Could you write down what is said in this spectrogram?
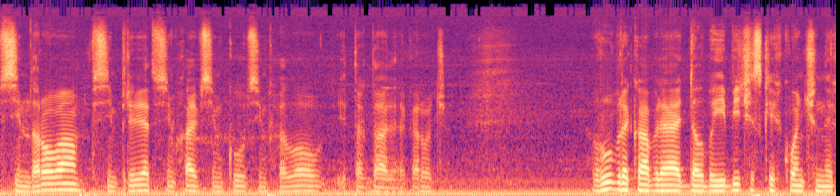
Всім здорово, всім привіт, всім хай, всім ку, всім hello і так далі. Короче. Рубрика, блядь, долбоєбічних кончених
